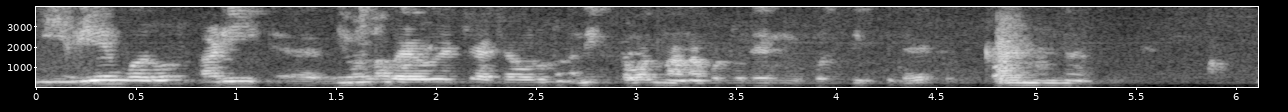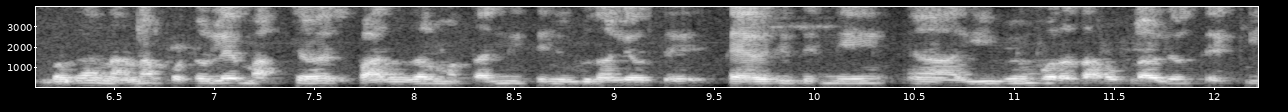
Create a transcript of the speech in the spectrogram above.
ईव्हीएम वरून आणि निवडणूक आयोगाच्या याच्यावरून अनेक सवाल नाना पटोले यांनी उपस्थित केले काय म्हणणं बघा नाना पटोले मागच्या वेळेस पाच हजार मतांनी ते निवडून आले होते. त्यावेळी त्यांनी ईव्हीएम वरच आरोप लावले होते की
